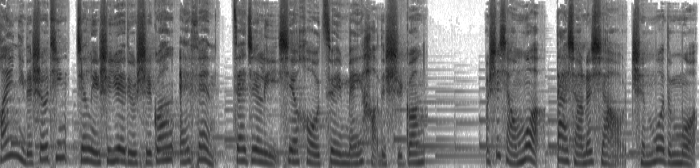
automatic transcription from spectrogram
欢迎你的收听，这里是阅读时光 FM，在这里邂逅最美好的时光。我是小莫，大小的小，沉默的默。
